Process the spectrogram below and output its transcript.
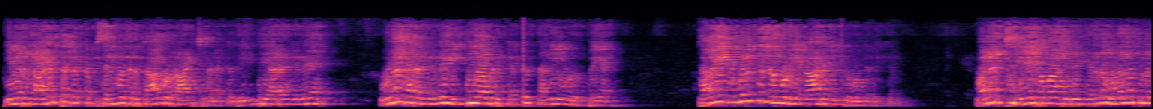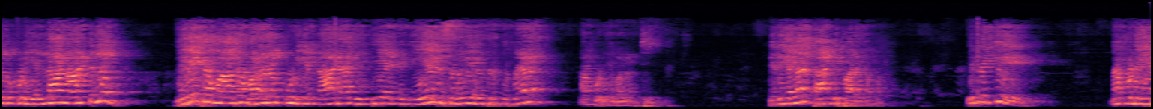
இவர்கள் அடுத்த கட்டம் செல்வதற்காக ஒரு ஆட்சி நடக்குது. இந்திய அரங்கிலே உலக அரங்கிலே இந்தியாவிற்கு என்று தனி ஒரு பெயர். தலை நிமிர்ந்து நம்முடைய நாடு நின்று கொண்டிருக்கிறது. வளர்ச்சி வேகமாக இருக்கிறது. உலகத்தில் இருக்கக்கூடிய வேகமாக வளரக்கூடிய நாடாக இந்தியா இன்னைக்கு ஏழு சதவீதத்திற்கு மேல நம்முடைய வளர்ச்சி. இதையெல்லாம் தாண்டி பாருங்க இன்னைக்கு நம்முடைய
